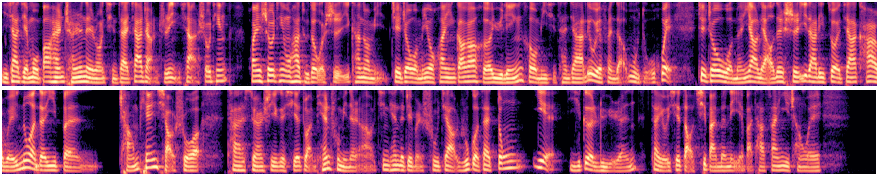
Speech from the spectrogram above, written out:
以下节目包含成人内容，请在家长指引下收听。欢迎收听文化土豆，我是伊康糯米。这周我们又欢迎高高和雨林和我们一起参加六月份的误读会。这周我们要聊的是意大利作家卡尔维诺的一本长篇小说。他虽然是一个写短篇出名的人啊，今天的这本书叫《如果在冬夜一个旅人》，在有一些早期版本里也把它翻译成为。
